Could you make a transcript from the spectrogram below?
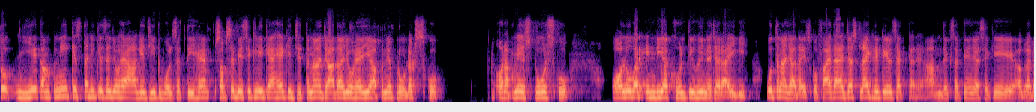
तो ये कंपनी किस तरीके से जो है आगे जीत बोल सकती है? सबसे बेसिकली क्या है कि जितना ज़्यादा जो है ये अपने प्रोडक्ट्स को और अपने स्टोर्स को ऑल ओवर इंडिया खोलती हुई नज़र आएगी। उतना ज़्यादा इसको फ़ायदा है जस्ट लाइक रिटेल सेक्टर है। आप देख सकते हैं जैसे कि अगर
